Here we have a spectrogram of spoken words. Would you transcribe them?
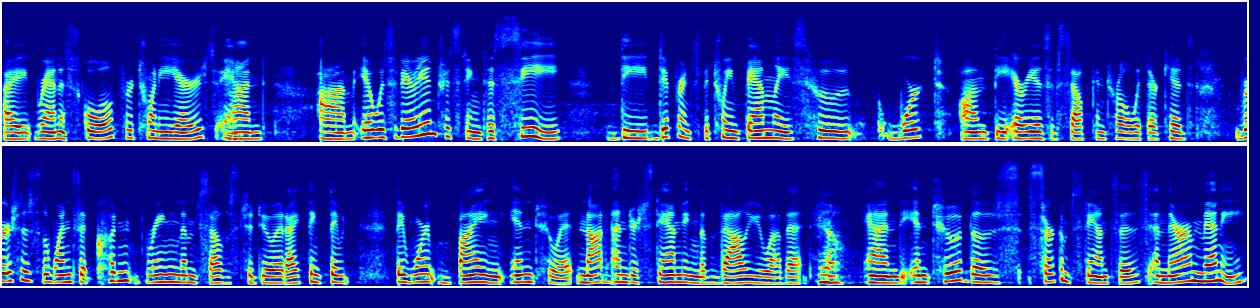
I ran a school for 20 years, and um, it was very interesting to see the difference between families who worked on the areas of self control with their kids versus the ones that couldn't bring themselves to do it. I think they they weren't buying into it, not mm. understanding the value of it. Yeah. And in two of those circumstances, and there are many,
